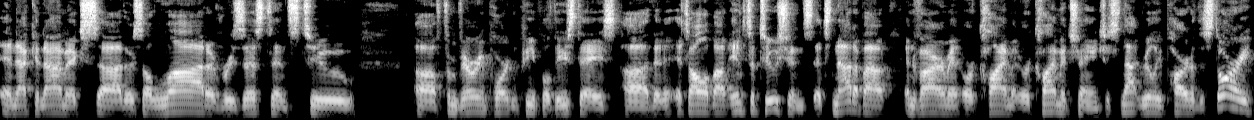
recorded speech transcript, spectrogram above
in economics, there's a lot of resistance to from very important people these days that it's all about institutions. It's not about environment or climate or climate change. It's not really part of the story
